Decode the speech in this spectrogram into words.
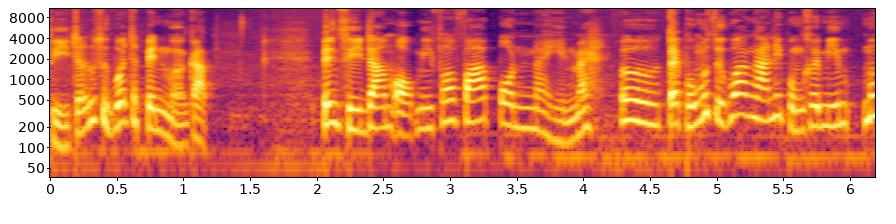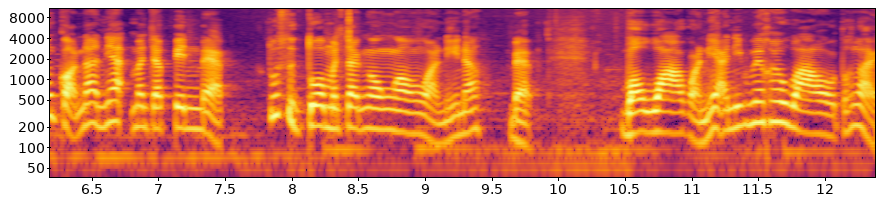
สีจะรู้สึกว่าจะเป็นเหมือนกับเป็นสีดำออกมีฟ้าฟ้าๆปนนะเห็นไหมเออแต่ผมรู้สึกว่างานที่ผมเคยมีเมื่อก่อนหน้าเนี้ยมันจะเป็นแบบรู้สึกตัวมันจะเงาเงาๆกว่านี้นะแบบ วาวๆกว่านี้อันนี้ไม่ค่อยวาวเท่าไหร่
